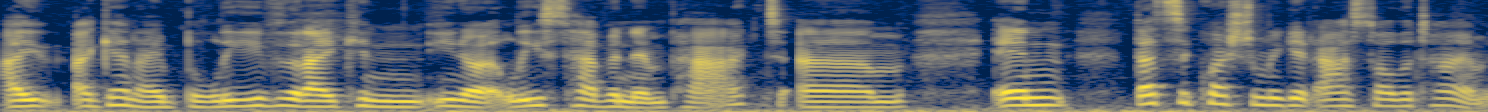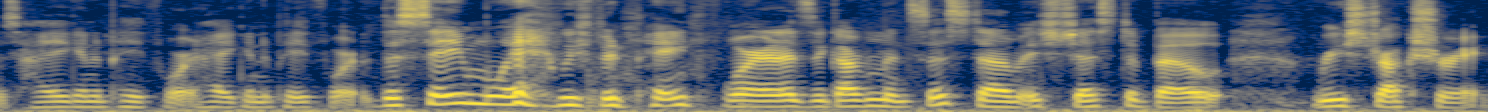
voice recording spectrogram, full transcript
I again, I believe that I can you know at least have an impact, um, and that's the question we get asked all the time: is how are you going to pay for it? How are you going to pay for it. The same way we've been paying for it as a government system, it's just about restructuring.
